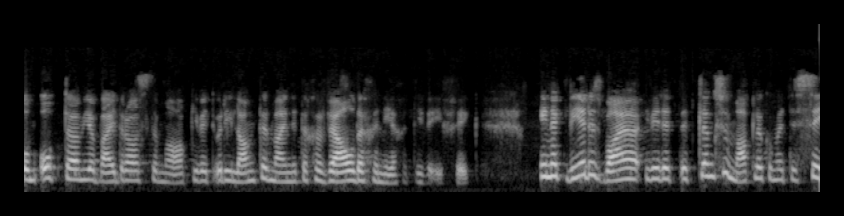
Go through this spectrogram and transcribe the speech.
om op te hou om jou bydraes te maak, jy weet oor die langtermyn het 'n geweldige negatiewe effek. En ek weet dis baie, jy weet dit dit klink so maklik om dit te sê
